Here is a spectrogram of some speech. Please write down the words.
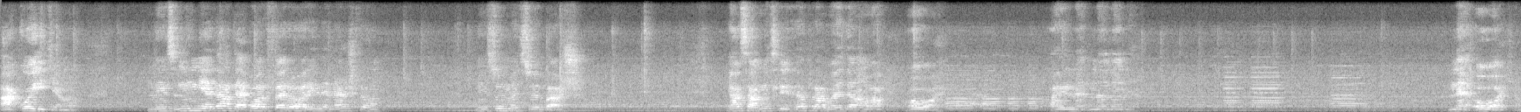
Ako idemo. Nije mi dan da je bol Ferrari ili nešto. Nisu me sve baš. Ja sam mislio zapravo je dan ovaj. Ali ne, ne, ne, ne. Ovaj sam.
